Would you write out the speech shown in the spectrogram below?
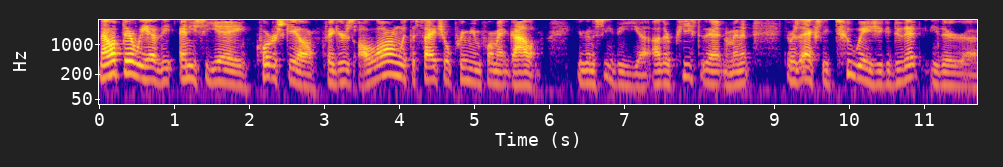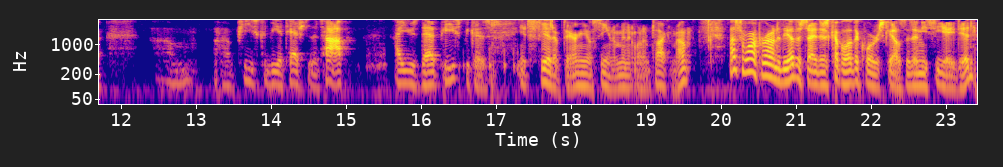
Now up there we have the NECA quarter scale figures along with the Sideshow premium format Gollum. You're going to see the uh, other piece to that in a minute. There was actually two ways you could do that. Either uh, um, a piece could be attached to the top. I used that piece because it fit up there. And you'll see in a minute what I'm talking about. Let's walk around to the other side. There's a couple other quarter scales that NECA did.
